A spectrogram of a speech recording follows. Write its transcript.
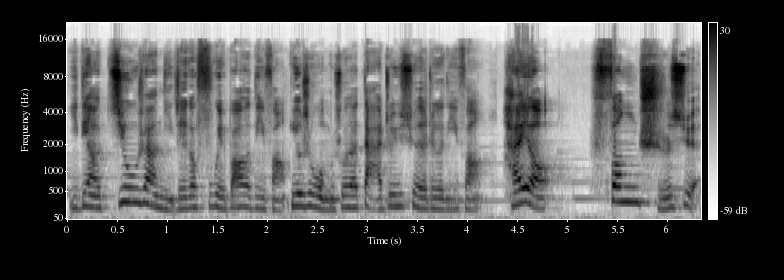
一定要灸上你这个富贵包的地方，又是我们说的大椎穴的这个地方，还有风池穴，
